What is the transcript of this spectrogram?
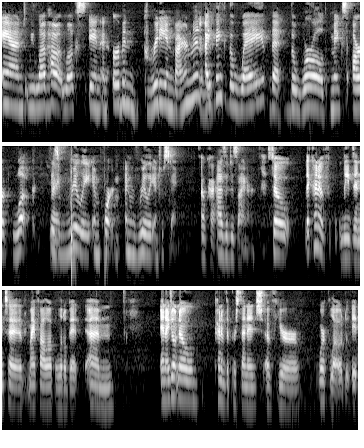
and we love how it looks in an urban gritty environment. I think the way that the world makes art look is really important and really interesting okay. as a designer. So that kind of leads into my follow up a little bit. Um, and I don't know kind of the percentage of your workload. It,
